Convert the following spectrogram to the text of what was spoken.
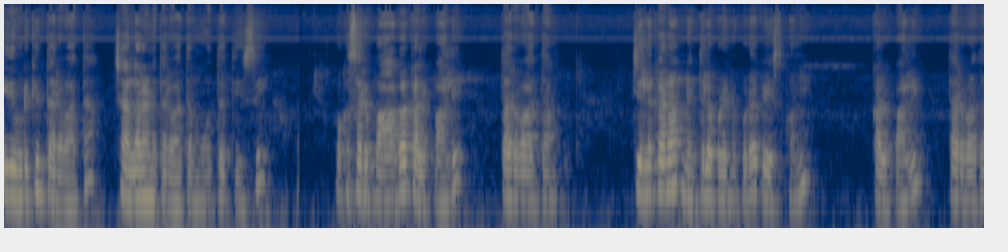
ఇది ఉడికిన తర్వాత చల్లారిన తర్వాత మూత తీసి ఒకసారి బాగా కలపాలి. తర్వాత జీలకర్ర మెంతుల పొడిని కూడా వేసుకొని కలపాలి. తర్వాత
